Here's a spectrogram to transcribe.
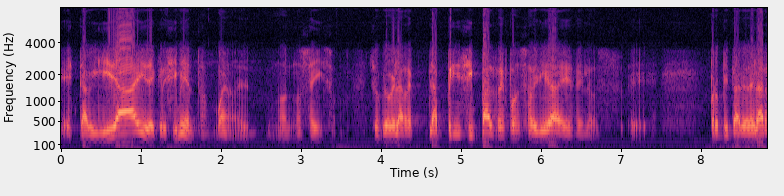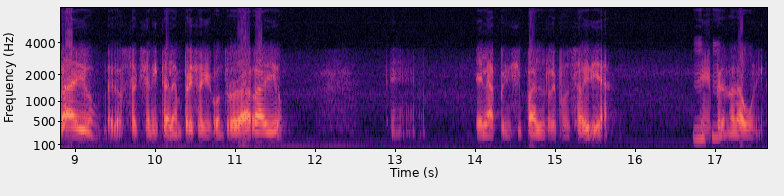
estabilidad y de crecimiento. Bueno, eh, no, se hizo. Yo creo que la, la principal responsabilidad es de los... Eh, propietarios de la radio, de los accionistas de la empresa que controla la radio, eh, es la principal responsabilidad, eh, pero no la única.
